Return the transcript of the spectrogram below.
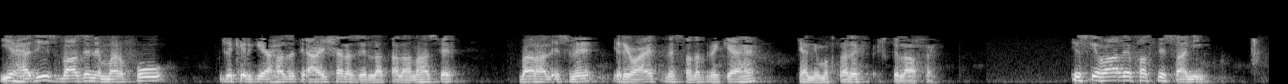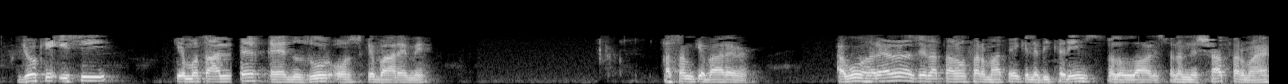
یہ حدیث بعض نے مرفوع ذکر کیا، حضرت عائشہ رضی اللہ تعالیٰ عنہ سے۔ بہرحال اس میں روایت میں صنعت میں کیا ہے؟ یعنی مختلف اختلاف ہے۔ اس کے بعد ہے فصل ثانی، جو کہ اسی کے متعلق ہے نظور اور اس کے بارے میں، قسم کے بارے میں۔ ابو حریر رضی اللہ تعالیٰ فرماتے ہیں کہ نبی کریم صلی اللہ علیہ وسلم نے شاد فرمایا،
